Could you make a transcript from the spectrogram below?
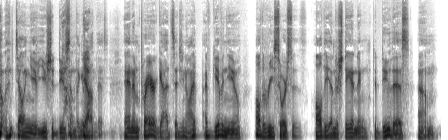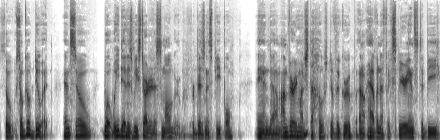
telling you you should do something yeah. about this. And in prayer, God said, you know, I, I've given you all the resources all the understanding to do this. Um, so so go do it. And so what we did is we started a small group for business people. And um, I'm very much the host of the group. I don't have enough experience to be,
